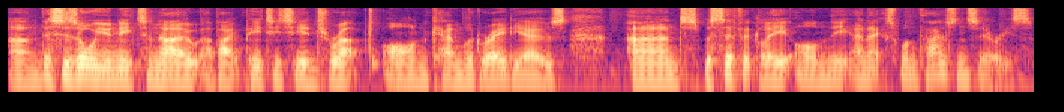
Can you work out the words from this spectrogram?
And this is all you need to know about PTT interrupt on Kenwood radios and specifically on the NX1000 series.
